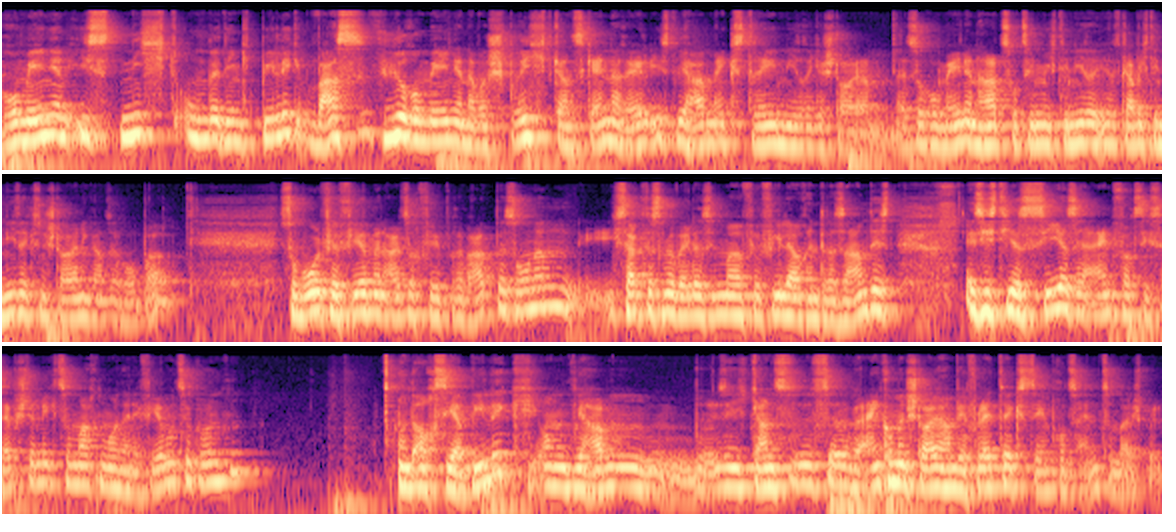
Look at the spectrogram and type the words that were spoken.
Rumänien ist nicht unbedingt billig. Was für Rumänien aber spricht ganz generell ist, wir haben extrem niedrige Steuern. Also Rumänien hat so ziemlich die, glaube ich, die niedrigsten Steuern in ganz Europa sowohl für Firmen als auch für Privatpersonen. Ich sage das nur, weil das immer für viele auch interessant ist. Es ist hier sehr, sehr einfach, sich selbstständig zu machen und eine Firma zu gründen. Und auch sehr billig. Und wir haben, ich ganz, Einkommensteuer haben wir Flattex 10% zum Beispiel.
